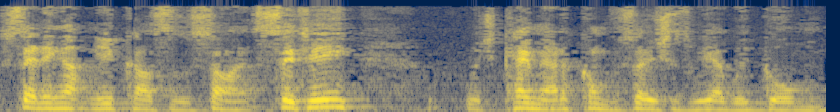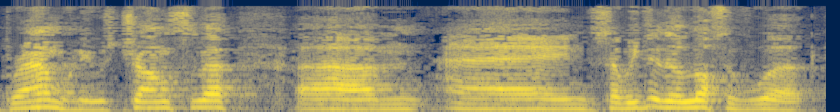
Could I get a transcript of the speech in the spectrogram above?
setting up Newcastle science city, which came out of conversations we had with Gordon Brown when he was Chancellor. Um, and so we did a lot of work.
